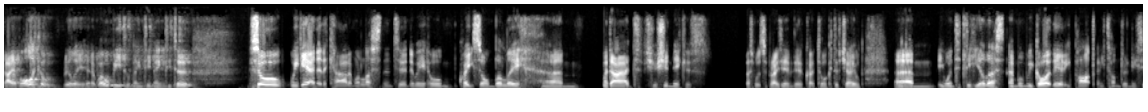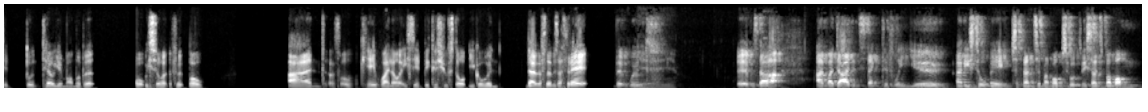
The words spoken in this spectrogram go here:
diabolical, really, and it will be till 1992. So we get into the car and we're listening to it on the way home quite somberly. Um, my dad, Shoemaker's that's what surprised him. They're quite a talkative child. Um, he wanted to hear this, and when we got there, he parked and he turned around and he said, "Don't tell your mum about what we saw at the football." And I thought, okay, why not? He said, because she'll stop you going. Now, if there was a threat that would, yeah, yeah. it was that. And my dad instinctively knew, and he's told me since my mum spoke to me since my mum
